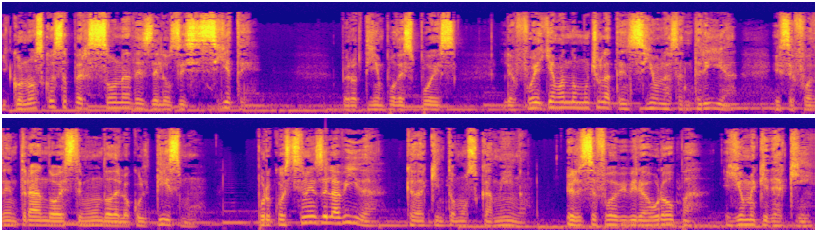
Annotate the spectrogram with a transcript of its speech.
y conozco a esa persona desde los 17, pero tiempo después le fue llamando mucho la atención la santería y se fue adentrando a este mundo del ocultismo. Por cuestiones de la vida, cada quien tomó su camino. Él se fue a vivir a Europa y yo me quedé aquí.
